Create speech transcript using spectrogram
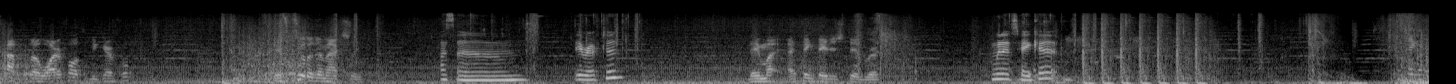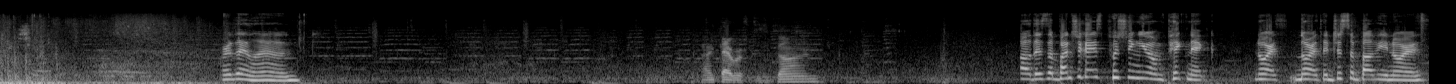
top of the waterfall, so be careful. There's two of them actually. Awesome. They rifted? They might. I think they just did risk. I'm gonna take it. taking a big shield. Where'd they land? Alright, that rift is gone. Oh, there's a bunch of guys pushing you on picnic. North, north, and just above you, north.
